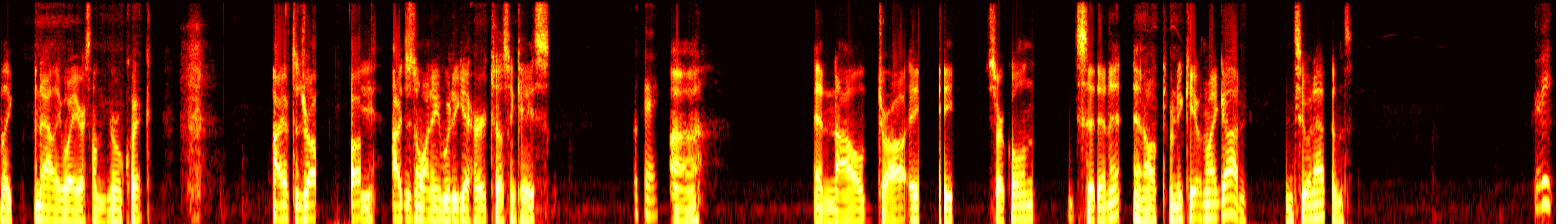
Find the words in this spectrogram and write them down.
like an alleyway or something, real quick. I have to draw. I just don't want anybody to get hurt, just in case. Okay. Uh, and I'll draw a, a circle and sit in it, and I'll communicate with my god and see what happens. Great.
